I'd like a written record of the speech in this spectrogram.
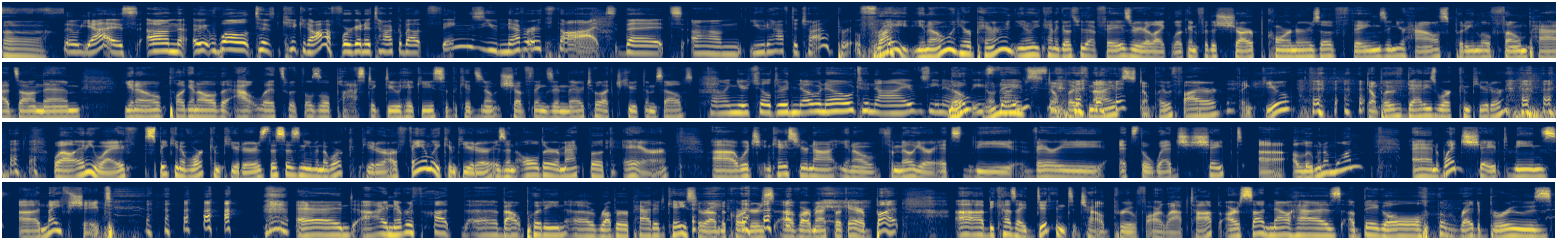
Uh, So yes, um, uh, well, to kick it off, we're going to talk about things you never thought that um, you'd have to childproof. right. You know, when you're a parent, you know, you kind of go through that phase where you're like looking for the sharp corners of things in your house, putting little foam pads on them, you know, plugging all the outlets with those little plastic doohickeys so the kids don't shove things in there to electrocute themselves. Telling your children no, no to knives. You know No, these no things. knives. Don't play with knives. Don't play with fire. Thank you. Don't play with daddy's work computer. well, anyway, speaking of work computers, this isn't even the work computer. Our family computer is an older MacBook Air, uh, which, in case you're not, you know, familiar, it's the very, it's the wedge shaped uh, aluminum one, and wedge shaped means uh, knife shaped. and I never thought uh, about putting a rubber padded case around the corners of our MacBook Air. But uh, because I didn't childproof our laptop, our son now has a big old red bruise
